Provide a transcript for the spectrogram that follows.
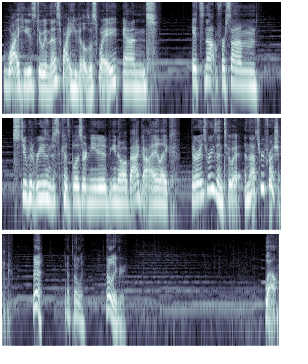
why he's doing this, why he feels this way, and it's not for some stupid reason just because Blizzard needed, you know, a bad guy. Like there is reason to it, and that's refreshing. Yeah, yeah, totally, totally agree. Well,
